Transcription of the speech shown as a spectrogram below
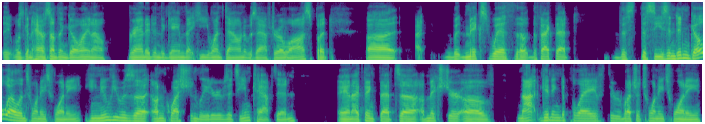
it was going to have something going. Now, granted, in the game that he went down, it was after a loss, but uh, but mixed with the the fact that this the season didn't go well in 2020, he knew he was an unquestioned leader. He was a team captain, and I think that uh, a mixture of not getting to play through much of 2020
